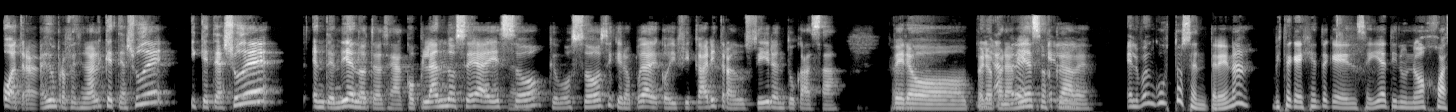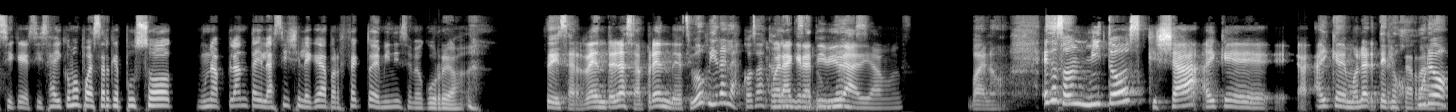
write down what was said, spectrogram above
o a través de un profesional que te ayude y que te ayude entendiéndote, o sea, acoplándose a eso que vos sos y que lo pueda decodificar y traducir en tu casa. Pero, pero para mí eso es clave. ¿El buen gusto se entrena? Viste que hay gente que enseguida tiene un ojo, así que decís, ay, ¿cómo puede ser que puso una planta y la silla y le queda perfecto? De mí ni se me ocurrió. Sí, se reentrena, se aprende. Si vos vieras las cosas que Como la creatividad, digamos. Bueno, esos son mitos que ya hay que, eh, hay que demoler. Te lo juro,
